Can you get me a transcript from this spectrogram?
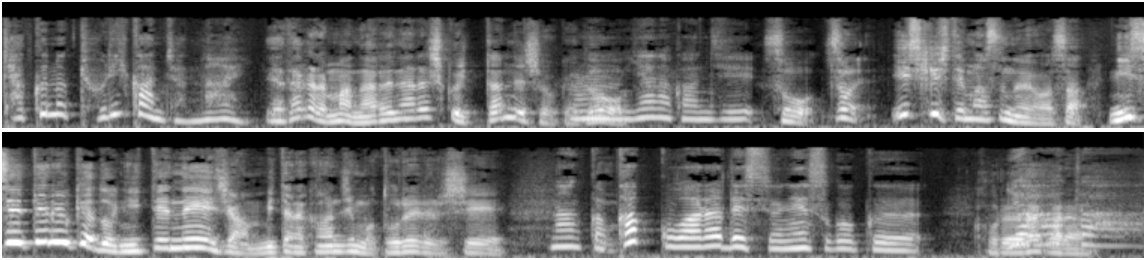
客の距離感じゃない。いや、だからまあ、慣れ慣れしく言ったんでしょうけど、うん、嫌な感じ。そう、つまり意識してますのよはさ、似せてるけど似てねえじゃんみたいな感じも取れるし、なんか、かっこ笑ですよね、すごく。これだから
